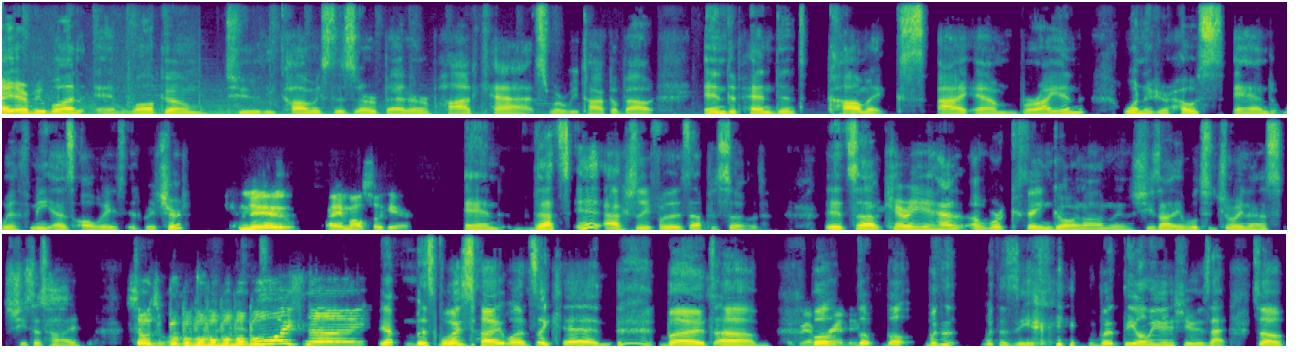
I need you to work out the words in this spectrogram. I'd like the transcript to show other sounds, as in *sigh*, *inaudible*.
Hi, everyone, and welcome to the Comics Deserve Better podcast, where we talk about independent comics. I am Brian, one of your hosts, and with me, as always, is Richard. Hello, I am also here. And that's it, actually, for this episode. It's uh Carrie had a work thing going on and she's not able to join us. She says hi. *laughs* So it's boys night. Yep, this boys night once again. But um We well the, the with the with a Z. *laughs* but the only issue is that so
